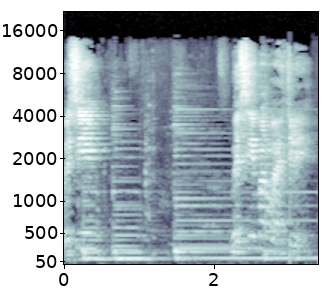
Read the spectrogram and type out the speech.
Wesim. Wesi Manwa actually.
